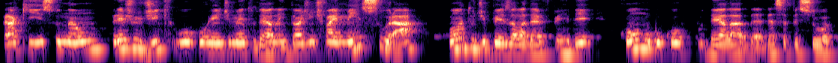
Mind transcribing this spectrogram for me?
para que isso não prejudique o, o rendimento dela. Então a gente vai mensurar quanto de peso ela deve perder, como o corpo dela, dessa pessoa,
